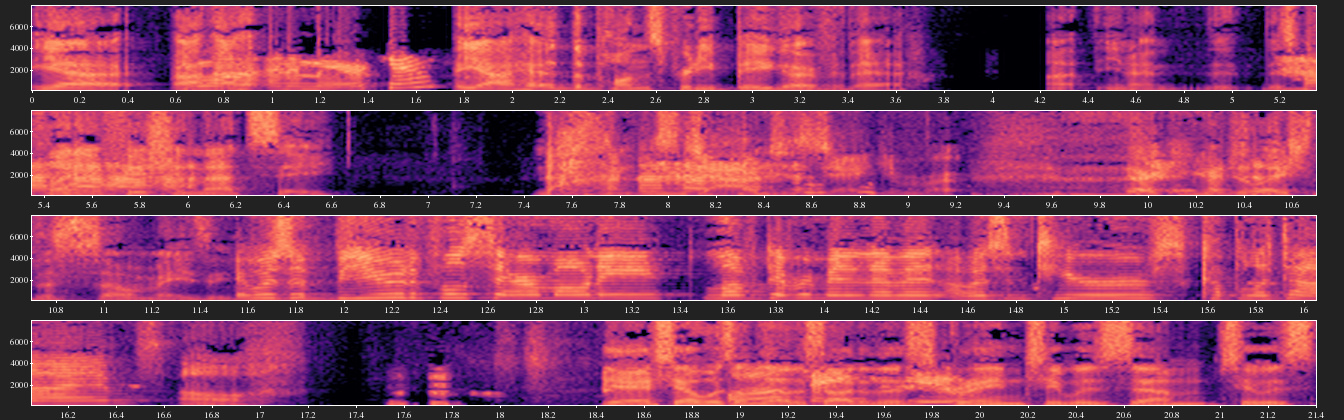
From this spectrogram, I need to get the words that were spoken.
yeah, You I, want I, an American? yeah. I heard the pond's pretty big over there. Uh, you know, th- there's plenty of fish in that sea. Nah, I'm just, I'm just joking, bro. Yeah, congratulations. This is so amazing. It was a beautiful ceremony. Loved every minute of it. I was in tears a couple of times. Oh, Yeah, Shell was on the other side of the you. screen. She was um, she was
